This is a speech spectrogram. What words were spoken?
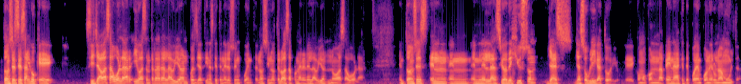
Entonces es algo que si ya vas a volar y vas a entrar al avión, pues ya tienes que tener eso en cuenta, ¿no? Si no te lo vas a poner en el avión, no vas a volar. Entonces, en, en, la ciudad de Houston ya es, ya es obligatorio, eh, como con una pena que te pueden poner una multa.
